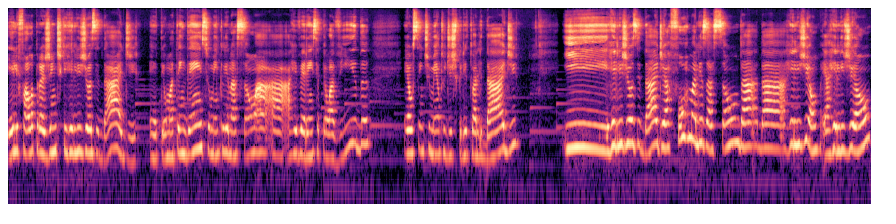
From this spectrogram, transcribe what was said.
ele fala pra gente que religiosidade é ter uma tendência, uma inclinação à, à, à reverência pela vida, é o sentimento de espiritualidade e religiosidade é a formalização da, da religião. É a religião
